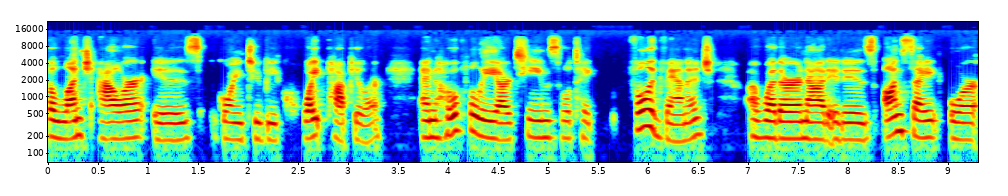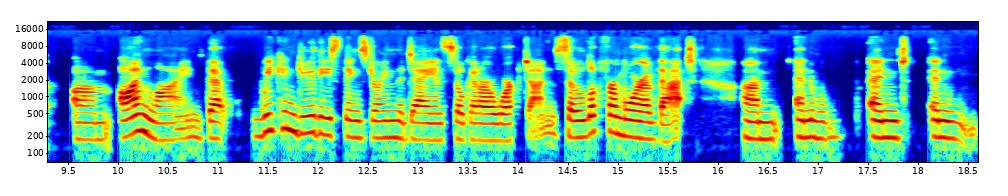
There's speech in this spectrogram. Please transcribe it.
The lunch hour is going to be quite popular, and hopefully, our teams will take full advantage of whether or not it is on site or um, online that we can do these things during the day and still get our work done. So look for more of that um, and and and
